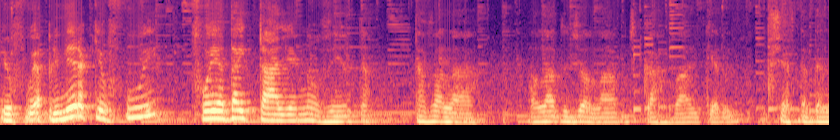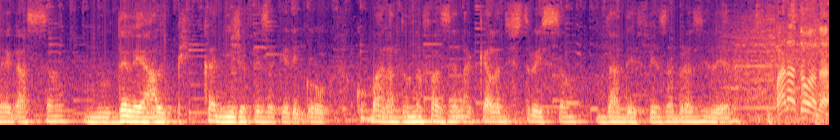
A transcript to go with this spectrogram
Eu fui, a primeira que eu fui foi a da Itália, em 90. Estava lá, ao lado de Olavo de Carvalho, que era o chefe da delegação, no Dele Alpi. Canija fez aquele gol, com Maradona fazendo aquela destruição da defesa brasileira. Maradona.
